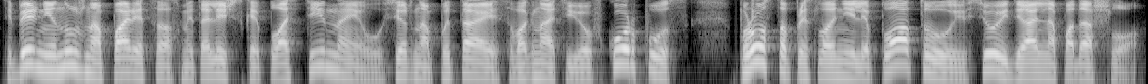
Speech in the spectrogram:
Теперь не нужно париться с металлической пластиной, усердно пытаясь вогнать ее в корпус, просто прислонили плату и все идеально подошло.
